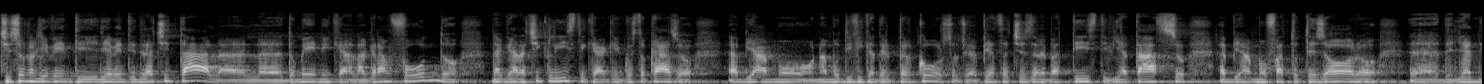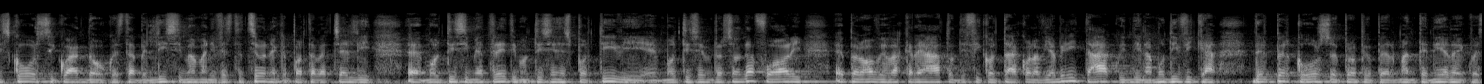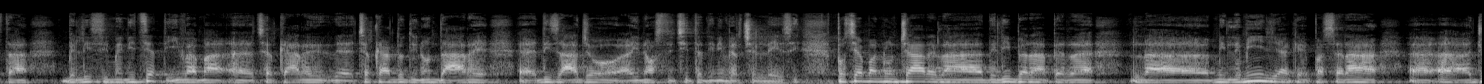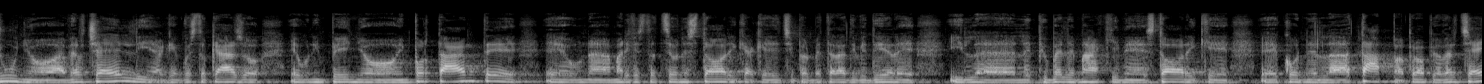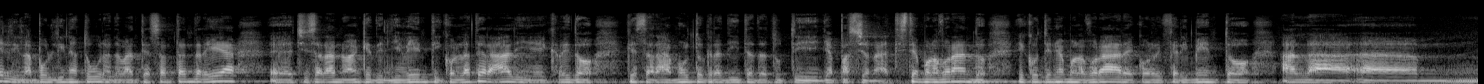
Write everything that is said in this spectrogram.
Ci sono gli eventi, gli eventi della città, la, la domenica la Gran Fondo, la gara ciclistica, anche in questo caso abbiamo una modifica del percorso, cioè Piazza Cesare Battisti, via Tasso, abbiamo fatto tesoro eh, degli anni scorsi quando questa bellissima manifestazione che porta a Vercelli eh, moltissimi atleti, moltissimi sportivi e moltissime persone da fuori, eh, però aveva creato difficoltà con la viabilità, quindi la modifica del percorso è proprio per mantenere questa bellissima iniziativa ma eh, cercare, eh, cercando di non dare eh, disagio ai nostri cittadini vercellesi. Possiamo annunciare la delibera per la Mille Miglia che passerà a giugno a Vercelli, anche in questo caso è un impegno importante, è una manifestazione storica che ci permetterà di vedere il, le più belle macchine storiche eh, con la tappa proprio a Vercelli, la bollina bollinatura davanti a Sant'Andrea, eh, ci saranno anche degli eventi collaterali e credo che sarà molto gradita da tutti gli appassionati. Stiamo lavorando e continuiamo a lavorare con riferimento alla... Uh,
